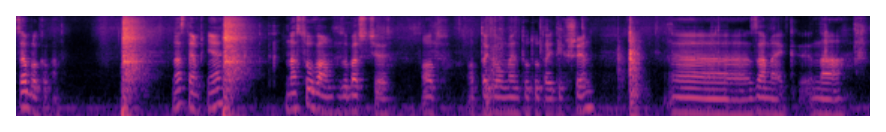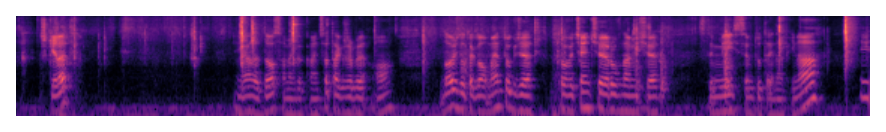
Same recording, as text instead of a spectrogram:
Zablokowany. Następnie nasuwam, zobaczcie, od, od tego momentu tutaj tych szyn e, zamek na szkielet jadę do samego końca, tak żeby o, dojść do tego momentu, gdzie to wycięcie równa mi się z tym miejscem tutaj napina i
